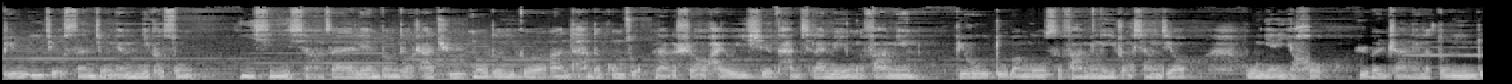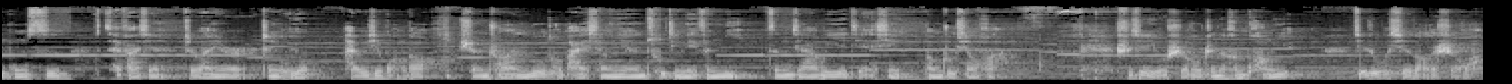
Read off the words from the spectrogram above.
比如1939年的尼克松，一心想在联邦调查局谋得一个暗探的工作，那个时候还有一些看起来没用的发明。比如杜邦公司发明了一种橡胶，五年以后，日本占领了东印度公司，才发现这玩意儿真有用。还有一些广告宣传骆驼牌香烟促进内分泌，增加胃液碱性，帮助消化。世界有时候真的很狂野。截止我写稿的时候啊，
